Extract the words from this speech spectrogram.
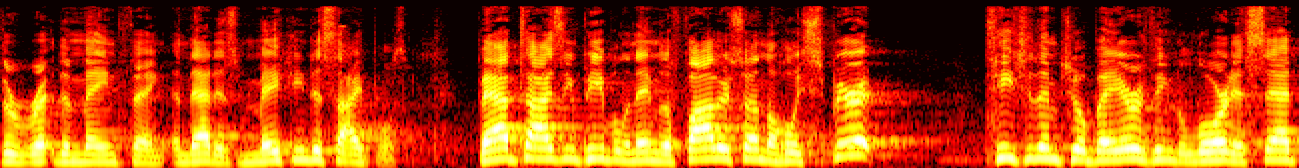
the, the main thing, and that is making disciples, baptizing people in the name of the Father, Son, and the Holy Spirit, teaching them to obey everything the Lord has said.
